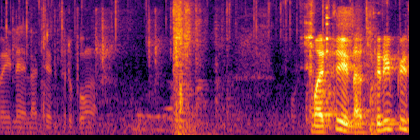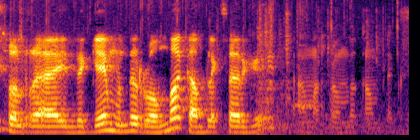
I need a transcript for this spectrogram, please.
வழியில எல்லாத்தையும் எடுத்துட்டு போவோம். மச்சி நான் திருப்பி சொல்றேன் இந்த கேம் வந்து ரொம்ப காம்ப்ளெக்ஸா இருக்கு. ஆமா ரொம்ப காம்ப்ளெக்ஸ்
